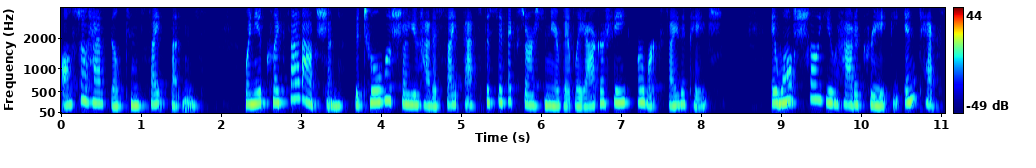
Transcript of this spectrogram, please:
also have built-in cite buttons. When you click that option, the tool will show you how to cite that specific source in your bibliography or works cited page. It won't show you how to create the in-text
